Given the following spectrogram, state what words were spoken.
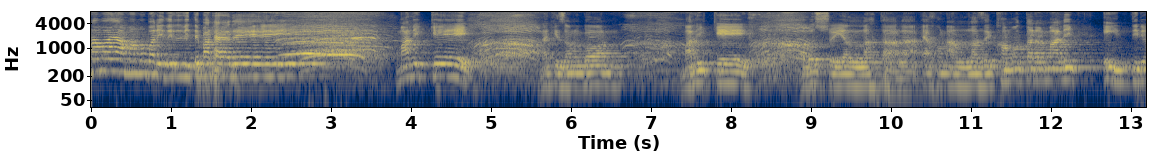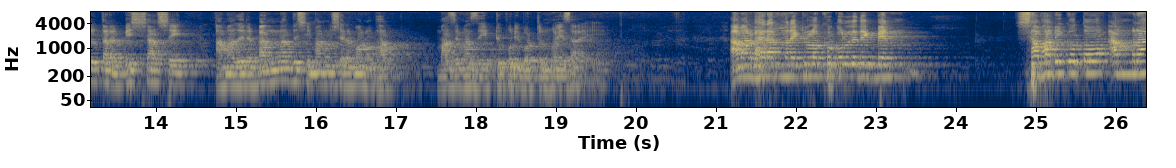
নামায়া মামু বাড়ি দিল্লিতে পাঠায় দে মালিক কে নাকি জনগণ? মালিক কে অবশ্যই আল্লাহ তাআলা এখন আল্লাহ যে ক্ষমতার মালিক, এই দৃঢ়তার বিশ্বাসে আমাদের বাংলাদেশি মানুষের মনোভাব মাঝে মাঝে একটু পরিবর্তন হয়ে যায়। আমার ভাইরা, আপনারা একটু লক্ষ্য করলে দেখবেন, স্বাভাবিকত আমরা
